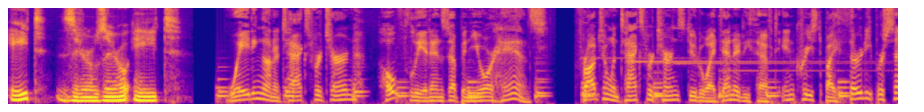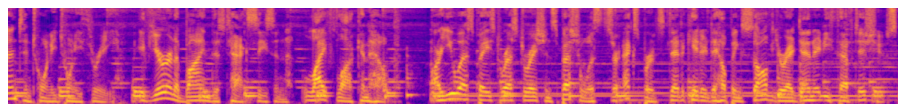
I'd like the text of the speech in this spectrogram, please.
8008. Waiting on a tax return? Hopefully, it ends up in your hands. Fraudulent tax returns due to identity theft increased by 30% in 2023. If you're in a bind this tax season, LifeLock can help. Our US based restoration specialists are experts dedicated to helping solve your identity theft issues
